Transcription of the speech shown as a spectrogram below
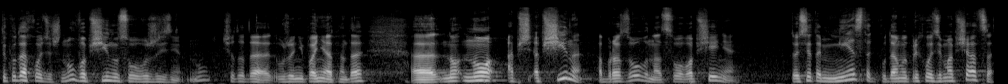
ты куда ходишь? Ну, в общину своего жизни. Ну, что-то, да, уже непонятно, да. А, но, но община образована от слова общения. То есть это место, куда мы приходим общаться.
